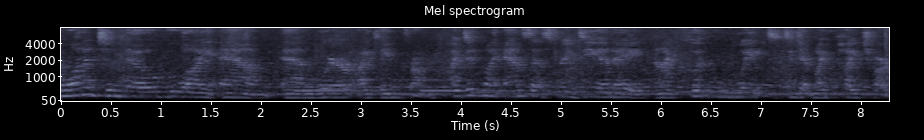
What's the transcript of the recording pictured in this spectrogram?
wanted to know who I am and where I came from. I did my ancestry DNA and I couldn't wait to get my pie chart.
